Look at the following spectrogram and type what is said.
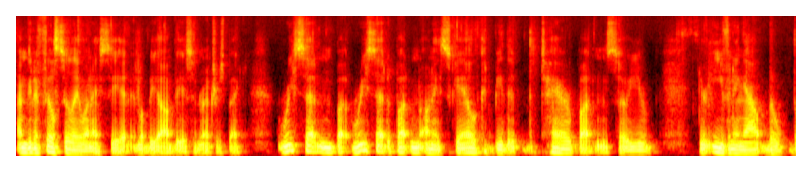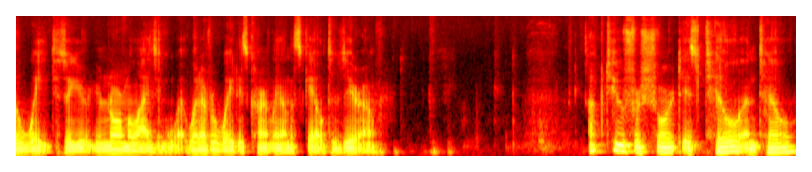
I'm going to feel silly when I see it. It'll be obvious in retrospect. Reset but reset button on a scale could be the, the tare button. So you're you're evening out the, the weight. So you're, you're normalizing whatever weight is currently on the scale to zero. Up to for short is till until.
